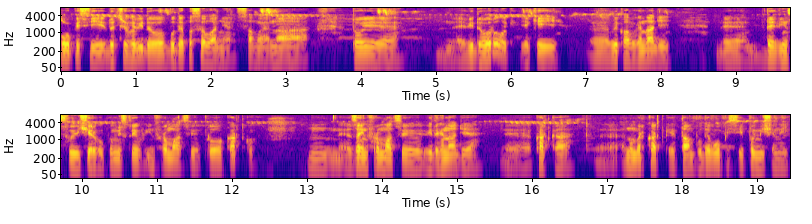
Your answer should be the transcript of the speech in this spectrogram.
У описі до цього відео буде посилання саме на той відеоролик, який виклав Геннадій, де він в свою чергу помістив інформацію про картку. За інформацією від Геннадія, картка, номер картки там буде в описі поміщений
